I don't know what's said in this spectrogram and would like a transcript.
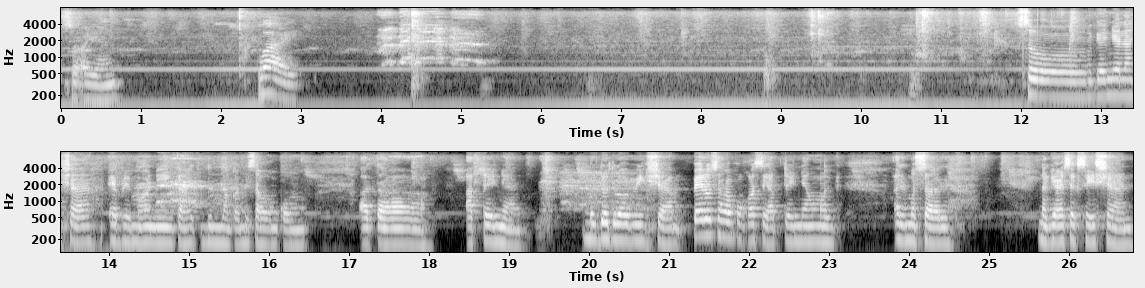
So, ayan. Why? So, ganyan lang siya every morning kahit dun lang kami sa Hong Kong. At ah, after niya, magdo-drawing siya. Pero sa Hong Kong kasi after niyang mag-almusal, nag-exercise siya.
